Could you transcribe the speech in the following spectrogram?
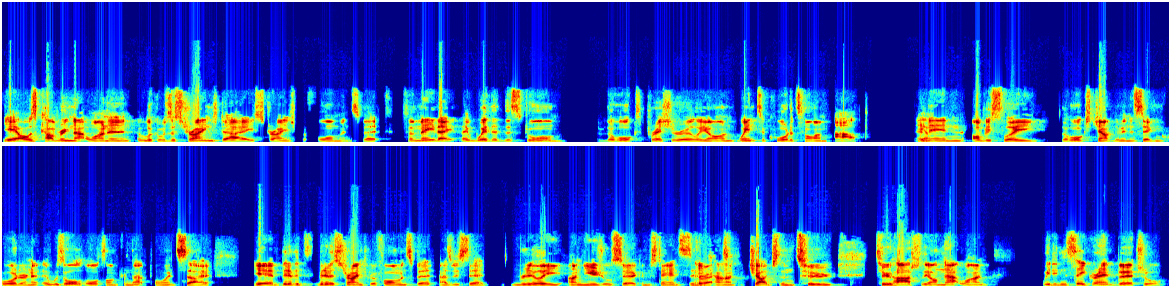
Yeah, I was covering that one, and look, it was a strange day, strange performance. But for me, they they weathered the storm of the Hawks' pressure early on, went to quarter time up, and yep. then obviously the Hawks jumped them in the second quarter, and it, it was all Hawthorn from that point. So, yeah, bit of a bit of a strange performance, but as we said, really unusual circumstances, and Correct. you can't judge them too too harshly on that one. We didn't see Grant Birchall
